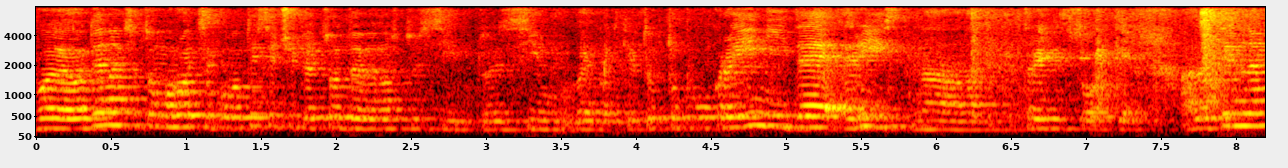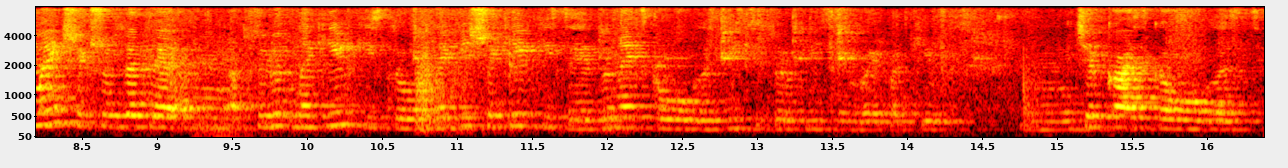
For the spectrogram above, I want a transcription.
В 2011 році було 1597 тобто 7 випадків. Тобто по Україні йде ріст на на 3%. Але тим не менше, якщо взяти абсолютна кількість, то найбільша кількість це Донецька область 248 випадків, Черкаська область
